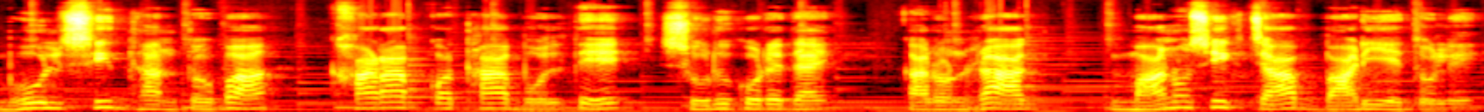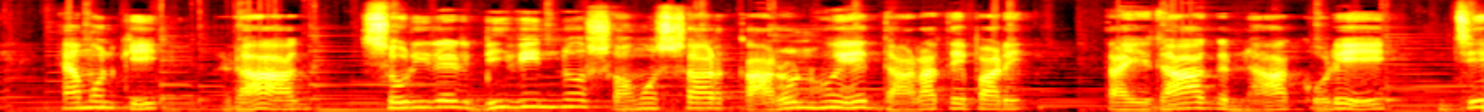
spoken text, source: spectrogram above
ভুল সিদ্ধান্ত বা খারাপ কথা বলতে শুরু করে দেয়, কারণ রাগ মানসিক চাপ বাড়িয়ে তোলে। এমনকি রাগ শরীরের বিভিন্ন সমস্যার কারণ হয়ে দাঁড়াতে পারে। তাই রাগ না করে যে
